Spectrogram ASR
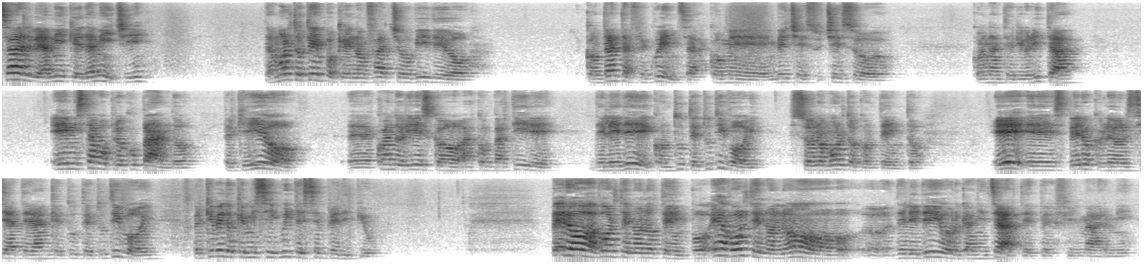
salve amiche ed amici. Da molto tempo che non faccio video con tanta frequenza come invece è successo con anteriorità e mi stavo preoccupando perché io eh, quando riesco a compartire delle idee con tutte e tutti voi sono molto contento. E eh, spero che lo siate anche tutte e tutti voi perché vedo che mi seguite sempre di più. Però a volte non ho tempo e a volte non ho eh, delle idee organizzate per filmarmi.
